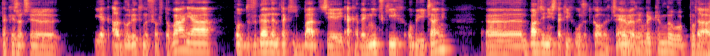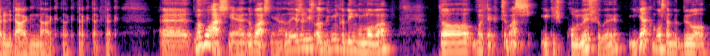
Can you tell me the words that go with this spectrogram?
takie rzeczy jak algorytmy sortowania pod względem takich bardziej akademickich obliczeń, e, bardziej niż takich użytkowych. Bardziej backendowo Tak, potrafili- tak, tak, tak, tak, tak, tak. E, No właśnie, no właśnie, ale jeżeli już o green codingu mowa, to Wojtek, czy masz jakieś pomysły, jak można by było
